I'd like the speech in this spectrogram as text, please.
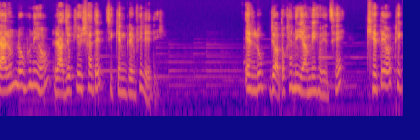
দারুণ লোভনীয় রাজকীয় স্বাদের চিকেন গ্রেভি রেডি এর লুক যতখানি ইয়ামি হয়েছে, খেতেও ঠিক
